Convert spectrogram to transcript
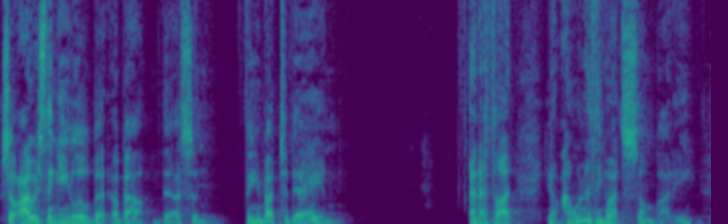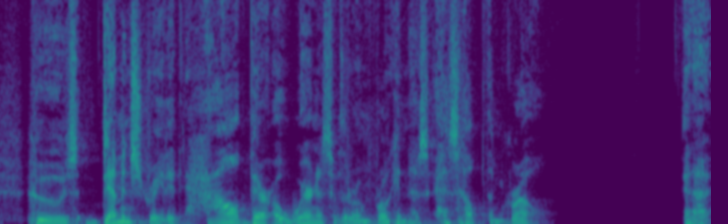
So I was thinking a little bit about this and thinking about today and and I thought, you know, I want to think about somebody who's demonstrated how their awareness of their own brokenness has helped them grow. And I,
